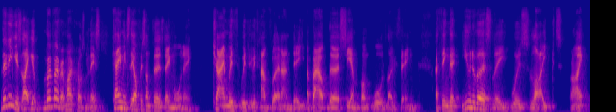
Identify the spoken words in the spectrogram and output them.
the thing is, like my favorite microcosm of this came into the office on Thursday morning, chatting with with with Hamflett and Andy about the CM Punk Wardlow thing. A thing that universally was liked, right?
